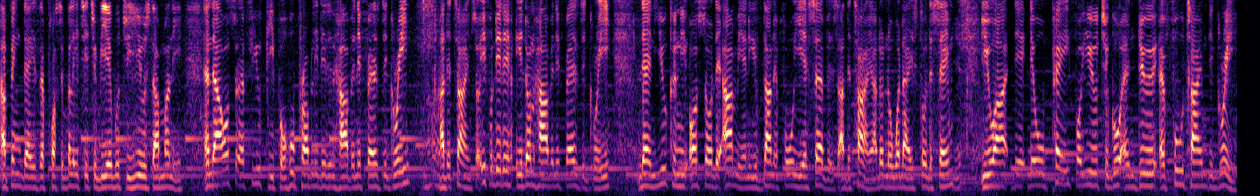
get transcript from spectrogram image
I think there is a possibility to be able to use that money. And there are also a few people who probably didn't have any first degree at the time. So if you didn't, you don't have any first degree, then you can also the army and you've done a four-year service at the time. I don't know whether it's still the same. You are they, they will pay for you to go and do a full-time degree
